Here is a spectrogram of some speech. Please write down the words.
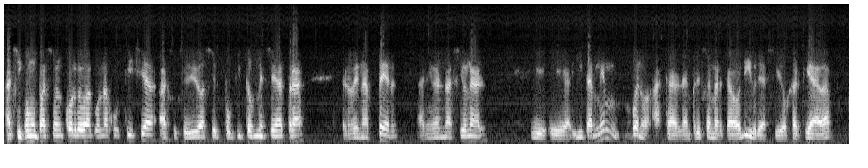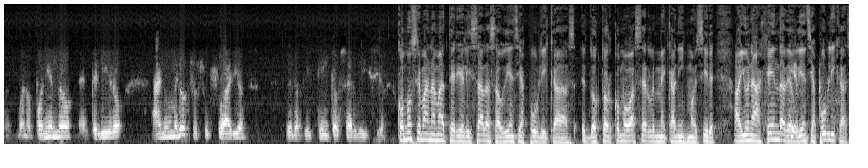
Así como pasó en Córdoba con la justicia, ha sucedido hace poquitos meses atrás el RENAPER a nivel nacional y, eh, y también, bueno, hasta la empresa Mercado Libre ha sido hackeada, bueno, poniendo en peligro a numerosos usuarios de los distintos servicios. ¿Cómo se van a materializar las audiencias públicas, eh, doctor? ¿Cómo va a ser el mecanismo? Es decir, ¿hay una agenda de Bien. audiencias públicas?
